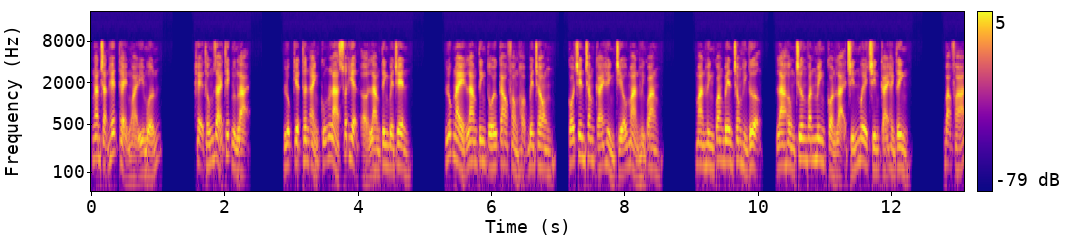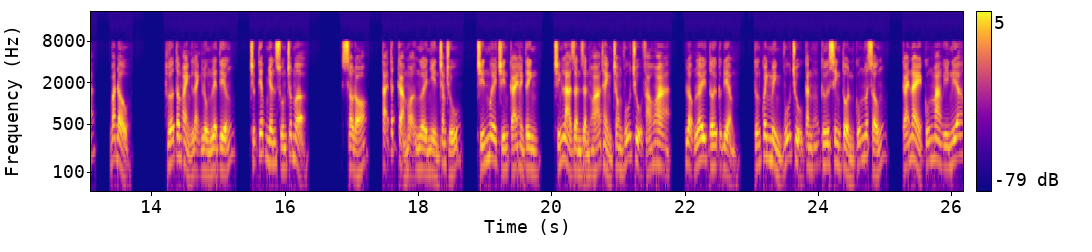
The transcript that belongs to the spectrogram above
ngăn chặn hết thể ngoài ý mớn hệ thống giải thích ngược lại. Lục kiệt thân ảnh cũng là xuất hiện ở lam tinh bên trên. Lúc này lam tinh tối cao phòng họp bên trong, có trên trăm cái hình chiếu màn huỳnh quang màn hình quang bên trong hình tượng là hồng trương văn minh còn lại chín mươi chín cái hành tinh. Bạo phá, bắt đầu. Hứa tâm ảnh lạnh lùng lên tiếng, trực tiếp nhân xuống chớp mở. Sau đó, tại tất cả mọi người nhìn chăm chú, chín mươi chín cái hành tinh chính là dần dần hóa thành trong vũ trụ pháo hoa, lộng lây tới cực điểm, tướng quanh mình vũ trụ căn cứ sinh tồn cũng nuốt sống, cái này cũng mang ý nghĩa,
